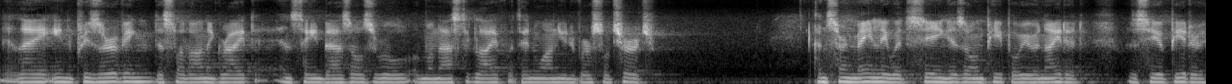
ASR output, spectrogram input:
lay in preserving the Slavonic rite and St. Basil's rule of monastic life within one universal church. Concerned mainly with seeing his own people united with the See of Peter,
